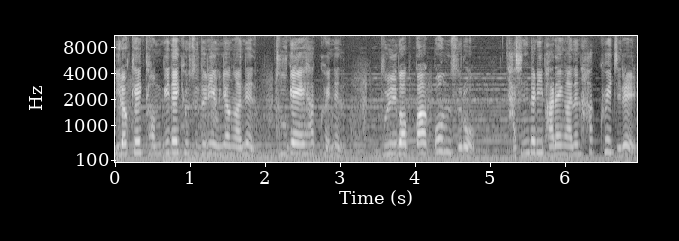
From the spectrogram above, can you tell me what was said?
이렇게 경기대 교수들이 운영하는 두 개의 학회는 불법과 꼼수로 자신들이 발행하는 학회지를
